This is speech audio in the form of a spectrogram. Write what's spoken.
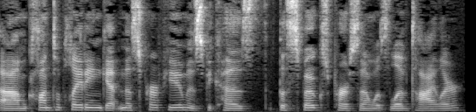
um, contemplating getting this perfume is because the spokesperson was Liv Tyler,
